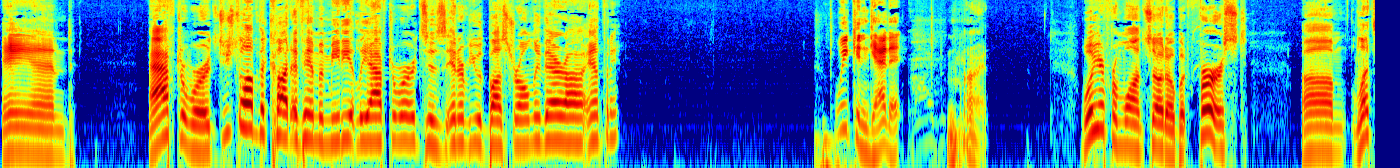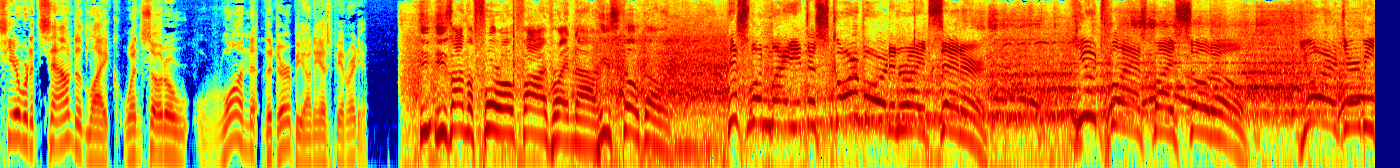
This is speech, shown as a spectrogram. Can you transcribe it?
and afterwards, do you still have the cut of him immediately afterwards? His interview with Buster Olney there, uh, Anthony. We can get it. All right. We'll hear from Juan Soto, but first, um, let's hear what it sounded like when Soto won the Derby on ESPN Radio. He, he's on the 405 right now. He's still going. This one might hit the scoreboard in right center. Huge blast by Soto. Your Derby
